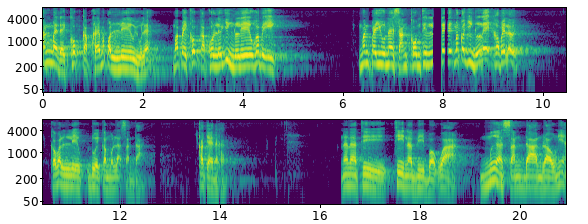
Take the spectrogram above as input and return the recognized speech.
ันไม่ได้คบกับใครมันก็เลวอยู่แล้วมันไปคบกับคนเลวยิ่งเลวเข้าไปอีก มันไปอยู่ในสังคมที่เละมันก็ยิ่งเละเข้าไปเลยก็ว่าเลวด้วยกรรมลสันดานเข้าใจนะครับนั่นนะที่ที่นบีบอกว่าเมื่อสันดานเราเนี่ย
